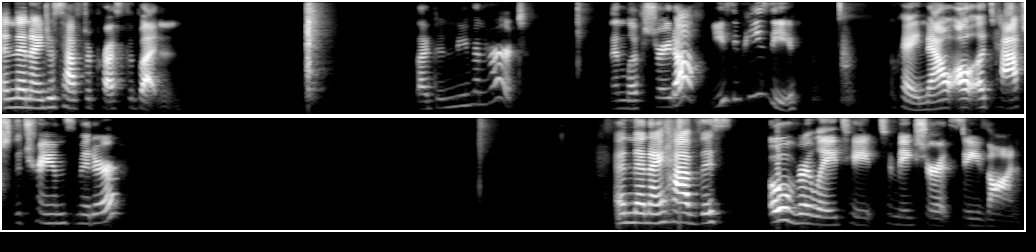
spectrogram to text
And then I just have to press the button. That didn't even hurt. And lift straight off. Easy peasy. Okay, now I'll attach the transmitter. And then I have this overlay tape to make sure it stays on.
